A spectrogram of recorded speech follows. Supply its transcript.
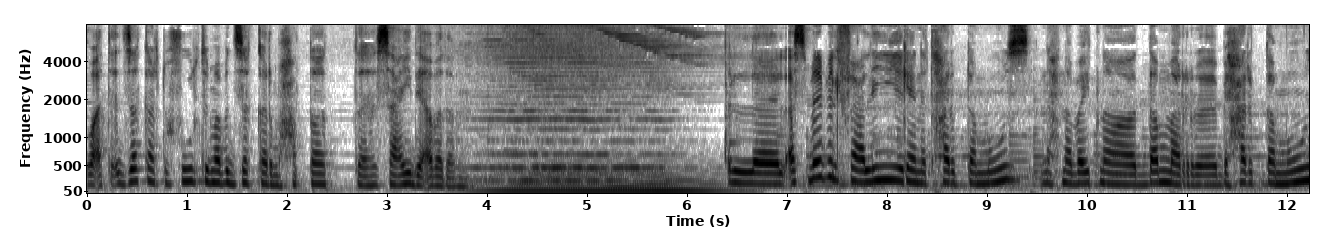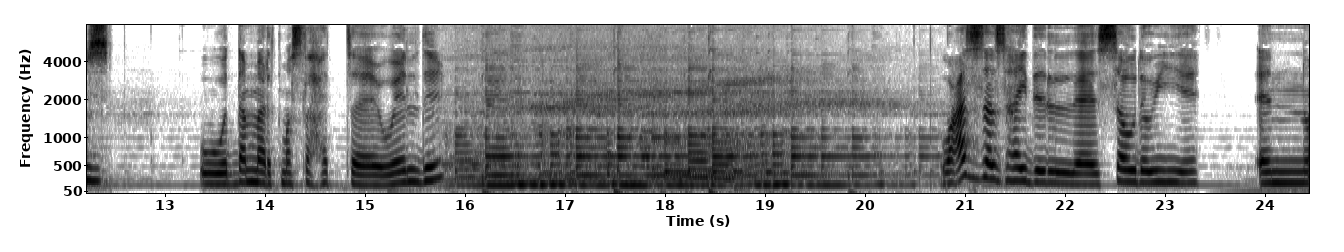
وقت اتذكر طفولتي ما بتذكر محطات سعيدة أبدا. الأسباب الفعلية كانت حرب تموز. نحن بيتنا تدمر بحرب تموز وتدمرت مصلحة والدي. وعزز هيدي السوداوية إنه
